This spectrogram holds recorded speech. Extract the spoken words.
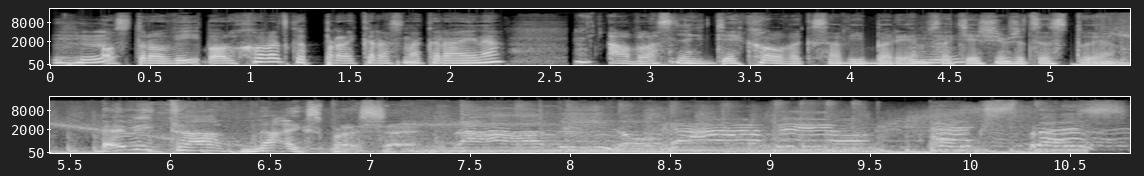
Uh-huh. ostrovy. Chorvátsko je prekrásna krajina a vlastne kdekoľvek sa vyberiem, uh-huh. sa teším, že cestujem. Evita na Exprese. Rádio, Rádio Express.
